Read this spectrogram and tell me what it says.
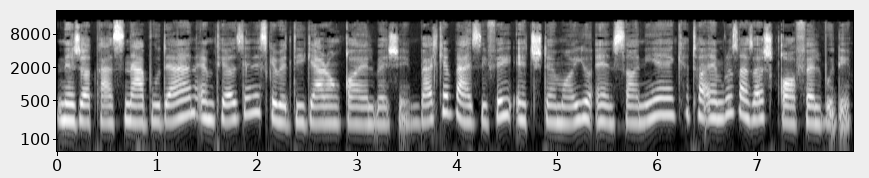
نجات پرست نبودن امتیازی نیست که به دیگران قائل بشیم بلکه وظیفه اجتماعی و انسانیه که تا امروز ازش قافل بودیم.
